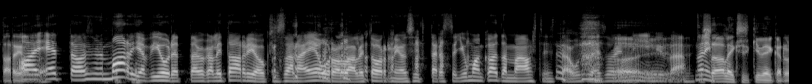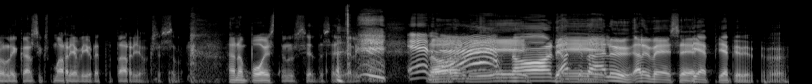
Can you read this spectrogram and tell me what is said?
tarjolla. Ai että, on semmoinen Marja Viudetta, joka oli tarjouksessa aina eurolla, oli Tornion sittarissa. Juman kautta mä ostin sitä usein, se oli niin hyvä. No niin, Aleksis Kivenkadulla oli kanssa yksi Marja Viudetta tarjouksessa. Hän on poistunut sieltä sen jälkeen. elää! No niin. Jatketaan äly, äly WC. Jep, jep, jep. jep.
